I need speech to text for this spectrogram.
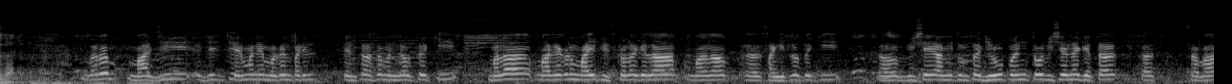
झाले. बरं माझी जे चेअरमन आहे मगन पाटील त्यांचं असं म्हणणं होतं की मला माझ्याकडून माईक हिसकवला गेला मला सांगितलं होतं की विषय आम्ही तुमचा घेऊ पण तो विषय न घेता सभा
